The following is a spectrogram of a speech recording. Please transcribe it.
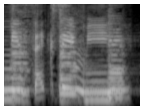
me, sexy me.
